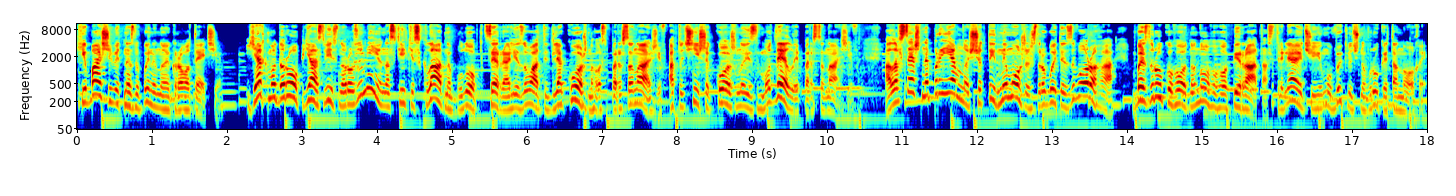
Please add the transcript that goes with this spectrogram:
хіба що від незупиненої кровотечі. Як модороб, я звісно розумію, наскільки складно було б це реалізувати для кожного з персонажів, а точніше кожної з моделей персонажів. Але все ж неприємно, що ти не можеш зробити з ворога безрукого одноногого пірата, стріляючи йому виключно в руки та ноги.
